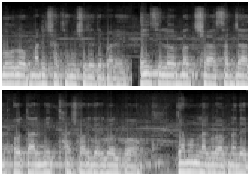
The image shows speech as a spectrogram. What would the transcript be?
গৌরব মাটির সাথে মিশে যেতে পারে। এই ছিল বাদশাহ সাজ্জাদ ও তার মিথ্যা স্বর্গের গল্প। কেমন লাগল আপনাদের?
